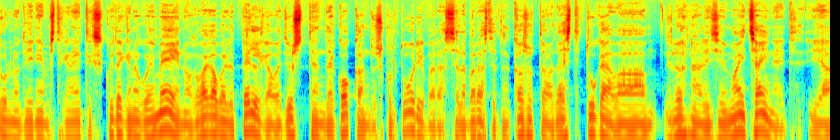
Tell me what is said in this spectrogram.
tulnud inimestega näiteks kuidagi nagu ei meenu, aga väga paljud pelgavad just nende kokanduskultuuri pärast, sellepärast et nad kasutavad hästi tugeva lõhnalisi maitseaineid ja,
